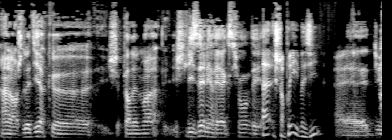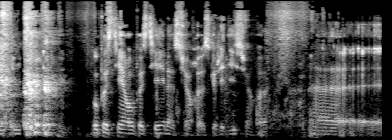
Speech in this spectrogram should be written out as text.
Alors, je dois dire que, pardonne-moi, je lisais les réactions des. Ah, je t'en prie, vas-y. Du, au postier, au postier là sur euh, ce que j'ai dit sur euh, euh,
